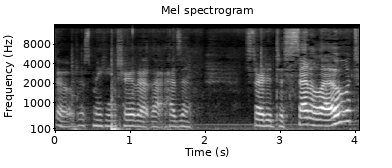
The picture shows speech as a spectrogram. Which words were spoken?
So just making sure that that hasn't started to settle out.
